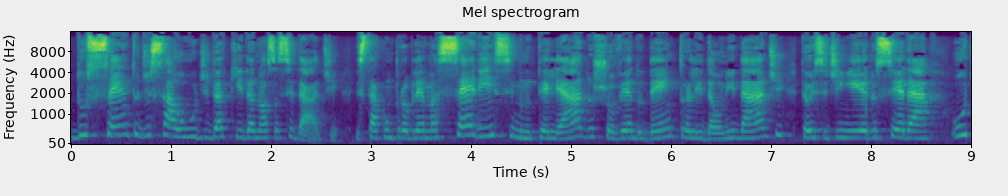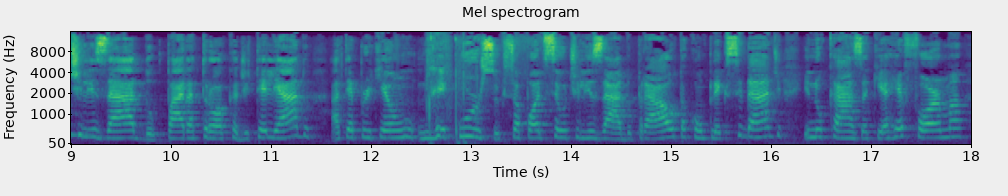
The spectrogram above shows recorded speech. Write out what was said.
do centro de saúde daqui da nossa cidade. Está com um problema seríssimo no telhado, chovendo dentro ali da unidade. Então esse dinheiro será utilizado para a troca de telhado, até porque é um recurso que só pode ser utilizado para alta complexidade e no caso aqui a reforma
